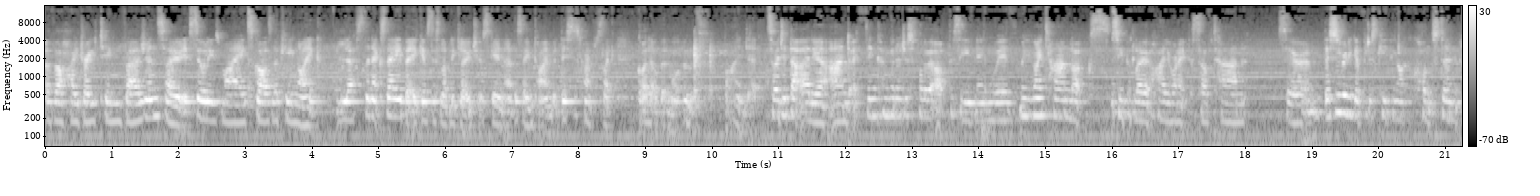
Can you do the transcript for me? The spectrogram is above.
of a hydrating version. So it still leaves my scars looking like less the next day, but it gives this lovely glow to your skin at the same time. But this is kind of just like got a little bit more oomph behind it. So I did that earlier and I think I'm gonna just follow it up this evening with maybe my Tan Luxe Super Glow Hyaluronic Self Tan Serum. This is really good for just keeping like a constant,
